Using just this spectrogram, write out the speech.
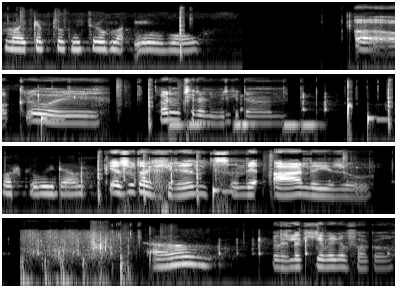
Maar ik heb tot nu toe nog maar één wol. Oh, Chloe. Waarom heb je dat nu weer gedaan? Wat heb gedaan? Ja, zo dat grind en de aarde hier zo. Oh. Maar gelukkig heb ik een fakkel.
